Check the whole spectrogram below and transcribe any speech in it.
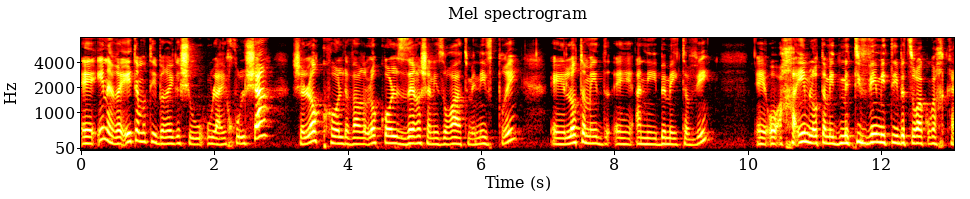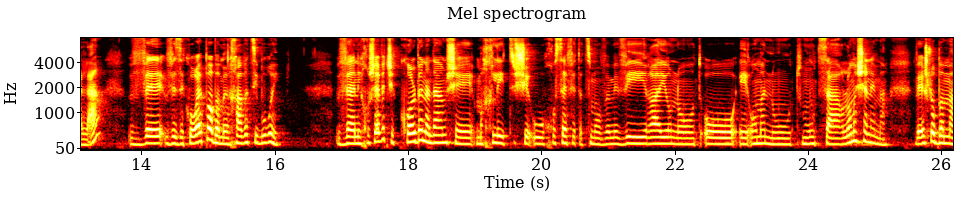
אה, הנה, ראיתם אותי ברגע שהוא אולי חולשה, שלא כל דבר, לא כל זרע שאני זורעת מניב פרי, אה, לא תמיד אני במיטבי, או החיים לא תמיד מטיבים איתי בצורה כל כך קלה, ו- וזה קורה פה במרחב הציבורי. ואני חושבת שכל בן אדם שמחליט שהוא חושף את עצמו ומביא רעיונות או אה, אומנות, מוצר, לא משנה מה, ויש לו במה,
